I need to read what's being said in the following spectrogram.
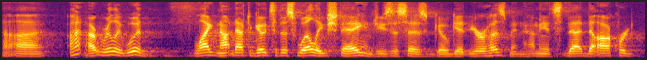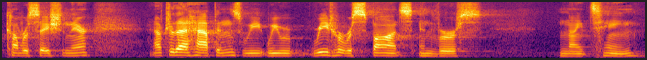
uh, I, I, really would like not to have to go to this well each day. And Jesus says, Go get your husband. I mean, it's that the awkward conversation there. After that happens, we, we read her response in verse 19.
